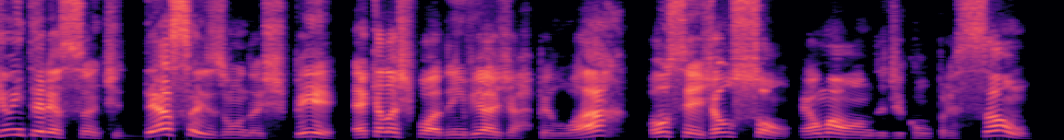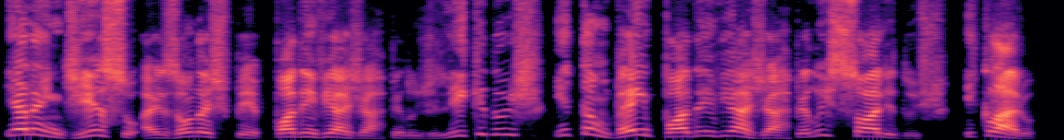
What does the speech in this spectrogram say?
E o interessante dessas ondas P é que elas podem viajar pelo ar ou seja, o som é uma onda de compressão, e, além disso, as ondas P podem viajar pelos líquidos e também podem viajar pelos sólidos. E, claro,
